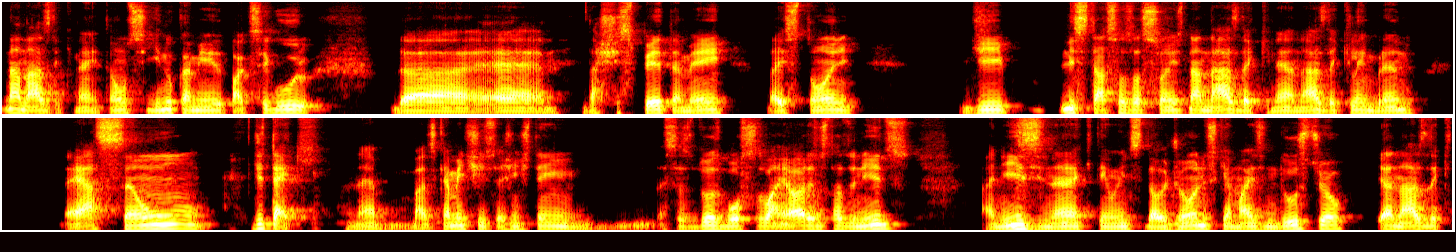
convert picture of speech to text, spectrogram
na Nasdaq, né? Então, seguindo o caminho do PagSeguro, da, é, da XP também, da Stone, de listar suas ações na Nasdaq, né? A Nasdaq, lembrando, é ação de tech, né? Basicamente isso. A gente tem essas duas bolsas maiores nos Estados Unidos, a NISE, né, que tem o índice Dow Jones, que é mais industrial, e a Nasdaq,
